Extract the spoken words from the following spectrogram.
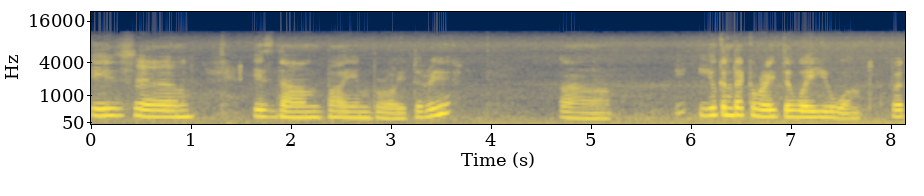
is um, is done by embroidery. Uh, you can decorate the way you want, but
